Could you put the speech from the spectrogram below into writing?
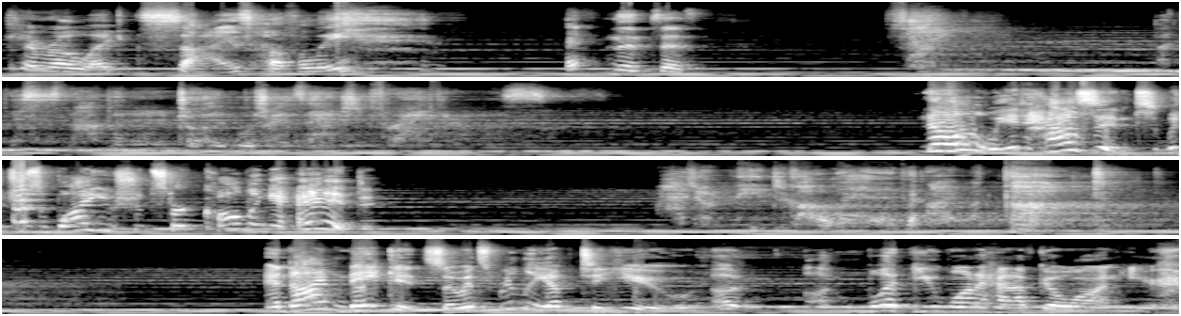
Kimbrel, like, sighs huffily, and then says, Fine, but this has not been an enjoyable transaction for either of us. No, it hasn't, which is why you should start calling ahead. I don't need to call ahead, I'm a god. And I'm naked, so it's really up to you. Uh, uh, what you want to have go on here.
